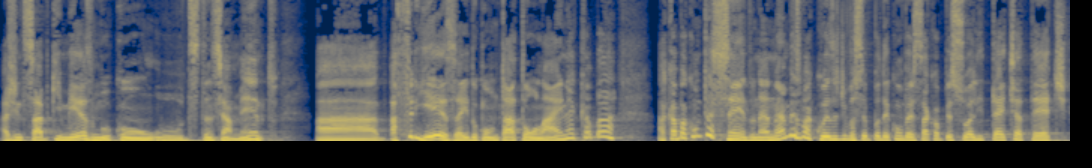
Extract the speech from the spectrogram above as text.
A gente sabe que mesmo com o distanciamento, a, a frieza aí do contato online acaba acaba acontecendo, né? Não é a mesma coisa de você poder conversar com a pessoa ali tete a tete.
